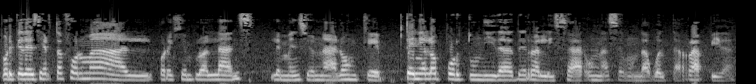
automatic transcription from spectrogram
porque de cierta forma, al, por ejemplo, a Lance le mencionaron que tenía la oportunidad de realizar una segunda vuelta rápida.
